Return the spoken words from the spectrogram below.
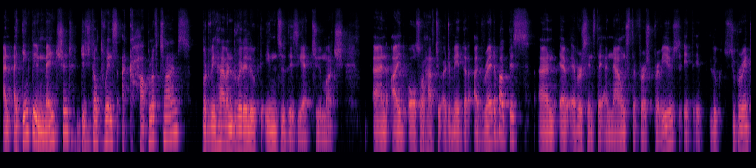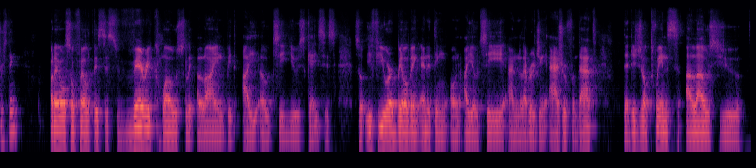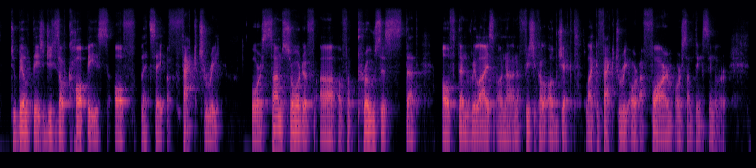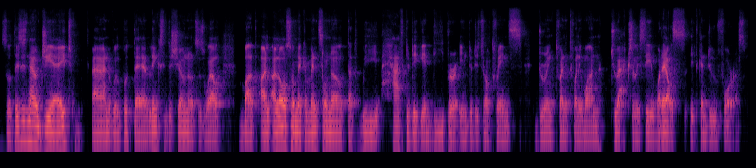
And I think we mentioned digital twins a couple of times, but we haven't really looked into this yet too much. And I also have to admit that I've read about this, and ever since they announced the first previews, it, it looked super interesting. But I also felt this is very closely aligned with IoT use cases. So if you are building anything on IoT and leveraging Azure for that, the digital twins allows you to build these digital copies of, let's say, a factory or some sort of, uh, of a process that often relies on a, on a physical object like a factory or a farm or something similar. So this is now GA and we'll put the links in the show notes as well. But I'll, I'll also make a mental note that we have to dig in deeper into digital twins during 2021 to actually see what else it can do for us.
